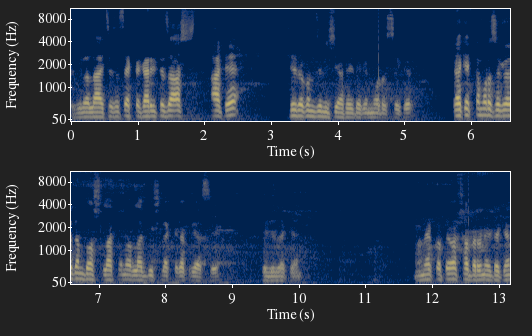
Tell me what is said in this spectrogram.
এগুলো লাইসেন্স আছে। একটা গাড়িতে যা আটে। সেই রকম জিনিসই আটে দেখেন মোটর সাইকেল এক একটা মোটর সাইকেলের দাম দশ লাখ, পনেরো লাখ, বিশ লাখ টাকা করে আছে। এই যে দেখেন। মানে এক কথায় অসাধারণ, এই দেখেন।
